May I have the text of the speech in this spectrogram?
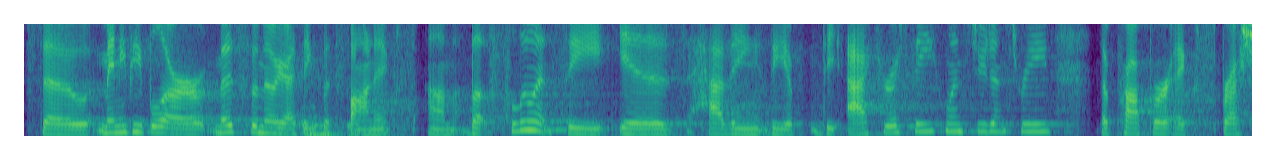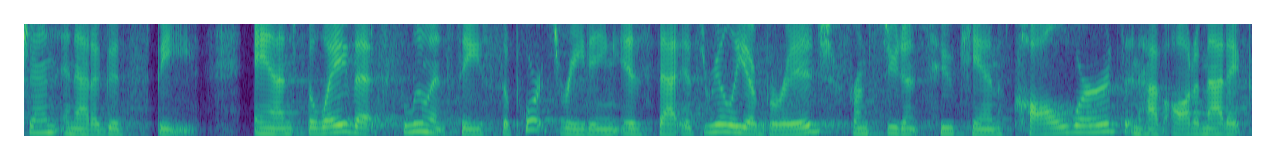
So many people are most familiar, I think, with phonics, um, but fluency is having the, the accuracy when students read, the proper expression, and at a good speed. And the way that fluency supports reading is that it's really a bridge from students who can call words and have automatic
